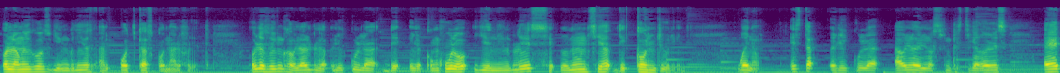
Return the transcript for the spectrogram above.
Hola amigos, bienvenidos al podcast con Alfred. Hoy les vengo a hablar de la película de El Conjuro y en inglés se pronuncia The Conjuring. Bueno, esta película habla de los investigadores Ed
